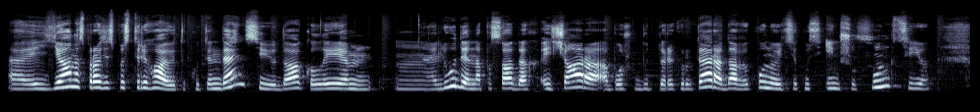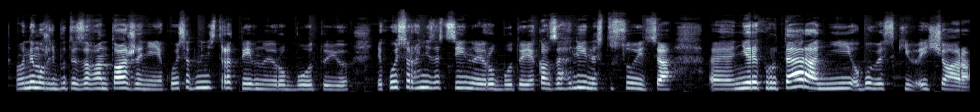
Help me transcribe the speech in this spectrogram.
Е, Я насправді спостерігаю таку тенденцію, да, коли люди на посадах HR або ж будь-то рекрутера да, виконують якусь іншу функцію. Вони можуть бути завантажені якоюсь адміністративною роботою, якоюсь організаційною роботою, яка взагалі не стосується е, ні рекрутера, ні обов'язків HR.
